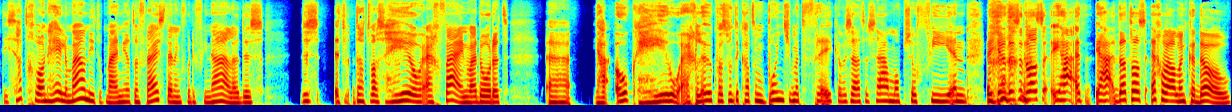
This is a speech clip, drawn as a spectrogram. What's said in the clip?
die zat gewoon helemaal niet op mij. die had een vrijstelling voor de finale. Dus, dus het, dat was heel erg fijn. Waardoor het ja, ook heel erg leuk was. Want ik had een bondje met Freken. We zaten samen op Sophie. En weet je, dus het was, ja, het, ja, dat was echt wel een cadeau.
